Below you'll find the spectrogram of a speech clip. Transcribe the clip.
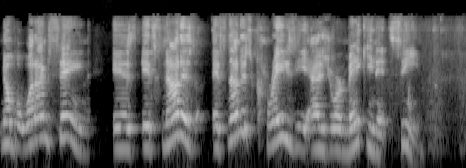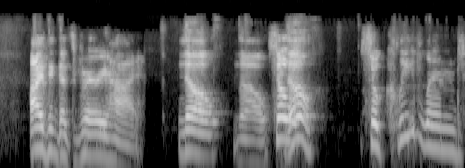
No, but what I'm saying is it's not as it's not as crazy as you're making it seem. I think that's very high. No, no. So no. So Cleveland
